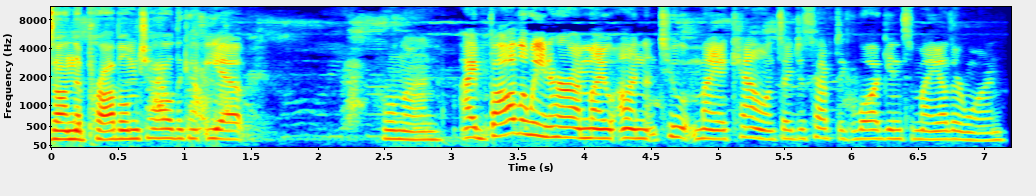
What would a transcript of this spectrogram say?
Is on the problem child account. Yep. Hold on. I'm following her on my on two of my accounts. I just have to log into my other one.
